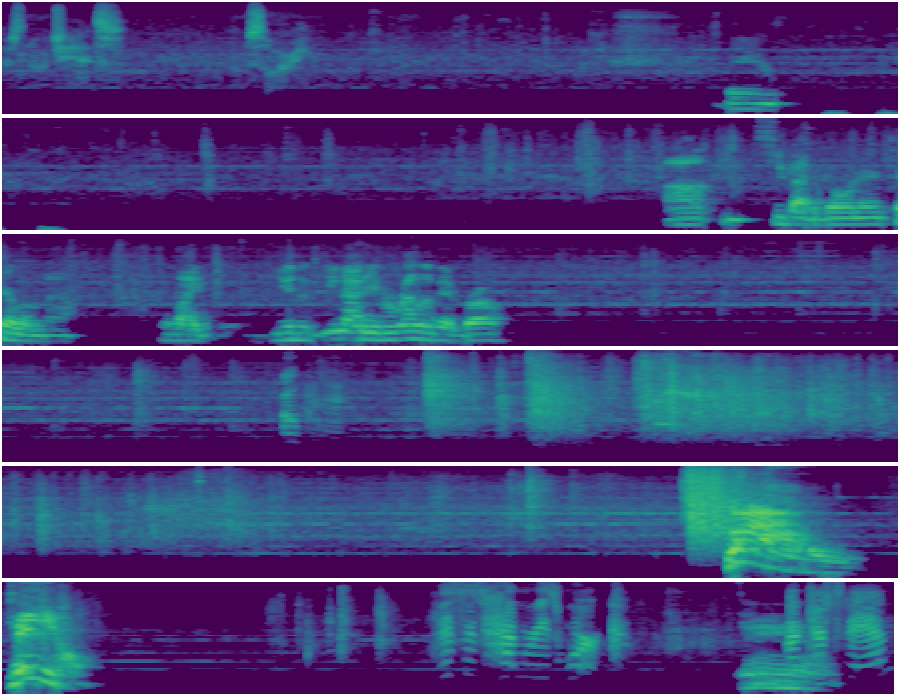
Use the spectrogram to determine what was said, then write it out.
There's no chance. I'm sorry. Damn. Uh, she about to go in there and kill him now. Like, you're, you're not even relevant, bro. Damn! This is Henry's work. Damn. Understand?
